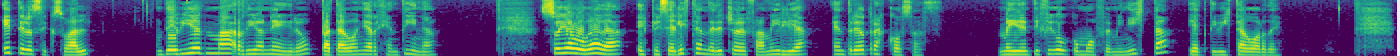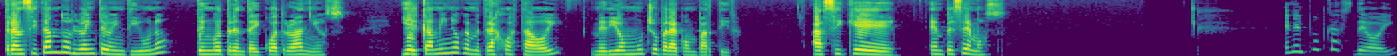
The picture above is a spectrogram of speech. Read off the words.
heterosexual, de Viedma, Río Negro, Patagonia, Argentina. Soy abogada, especialista en derecho de familia, entre otras cosas. Me identifico como feminista y activista gorde. Transitando el 2021, tengo 34 años y el camino que me trajo hasta hoy me dio mucho para compartir. Así que empecemos. En el podcast de hoy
